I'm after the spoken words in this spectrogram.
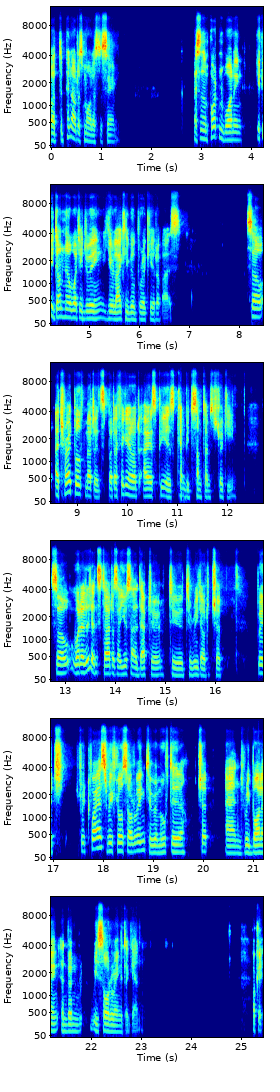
but the pinout is more or less the same. As an important warning, if you don't know what you're doing, you likely will break your device. So I tried both methods, but I figured out ISP is can be sometimes tricky. So what I did instead is I used an adapter to, to read out a chip, which requires reflow soldering to remove the chip and reballing and then resoldering it again. Okay,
